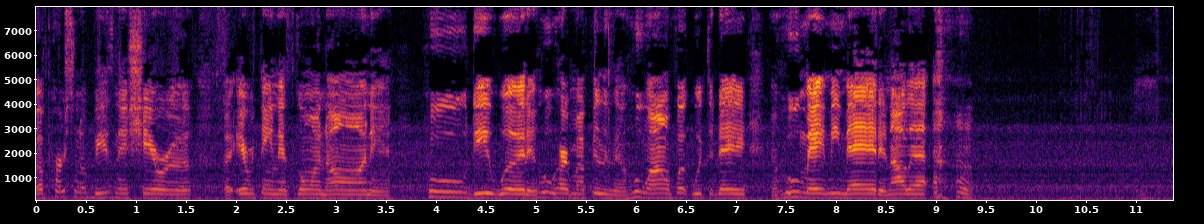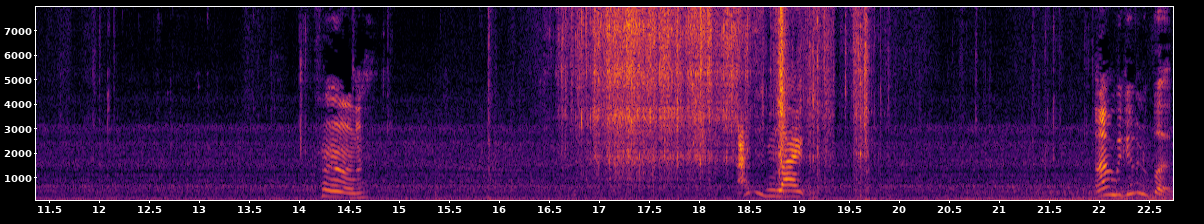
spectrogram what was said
a personal business sharer of everything that's going on and who did what and who hurt my feelings and who I don't fuck with today and who made me mad and all that. hmm. I just be like, I don't be giving a fuck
